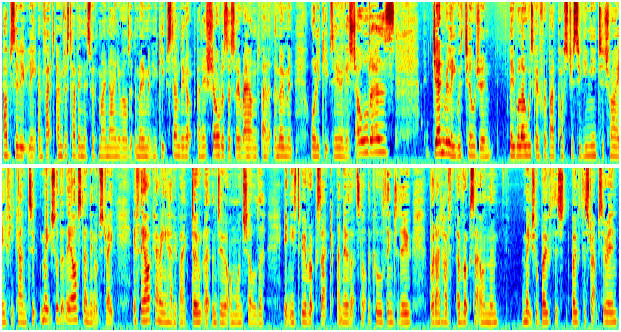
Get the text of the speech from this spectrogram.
Absolutely. In fact, I'm just having this with my nine-year-old at the moment who keeps standing up and his shoulders are so round, and at the moment all he keeps hearing is shoulders. Generally, with children, they will always go for a bad posture. So you need to try, if you can, to make sure that they are standing up straight. If they are carrying a heavy bag, don't let them do it on one shoulder. It needs to be a rucksack. I know that's not the cool thing to do, but I'd have a rucksack on them. Make sure both the, both the straps are in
